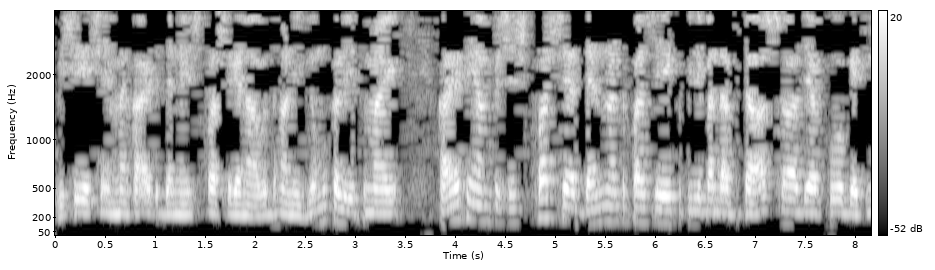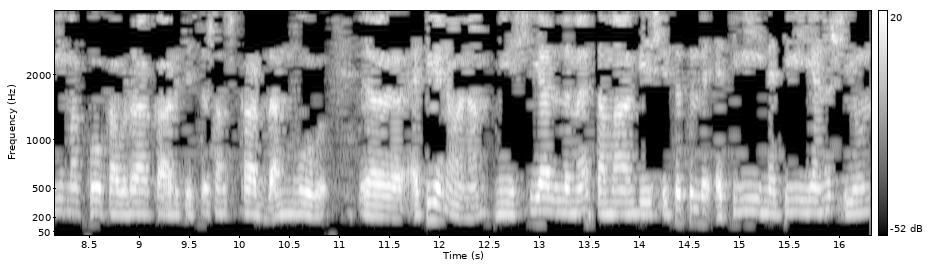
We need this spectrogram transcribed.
විශේෂයෙන්ම කායට දැනෙන ස්පර්ශ ගැන අවධානය යොමු කළ යුතුමයි. කායට යම් ස්පර්ශයක් දැනනට පස්සේ ඒක පිළිබඳ අපිට ආස්වාදයක් හෝ ගැටීමක් හෝ කවරාකාර චිත්ත සංස්කාර ධම්මෝ ඇති වෙනවා නම් මේ සියල්ලම තමාගේ සිත තුළ ඇති වී නැති වී යන සියුම්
